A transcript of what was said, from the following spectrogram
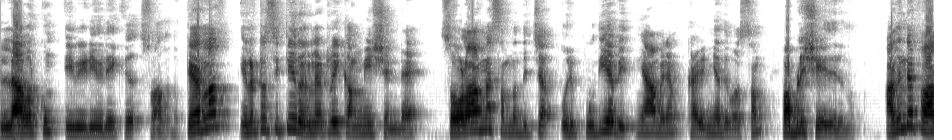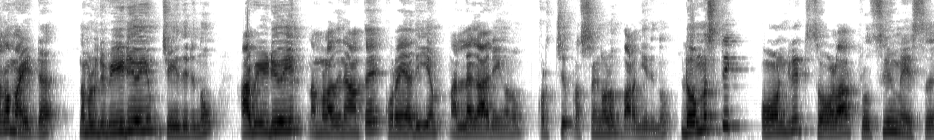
എല്ലാവർക്കും ഈ വീഡിയോയിലേക്ക് സ്വാഗതം. കേരള ഇലക്ട്രിസിറ്റി റെഗുലേറ്ററി കമ്മീഷന്റെ സോളാറിനെ സംബന്ധിച്ച ഒരു പുതിയ വിജ്ഞാപനം കഴിഞ്ഞ ദിവസം പബ്ലിഷ് ചെയ്തിരുന്നു. അതിന്റെ ഭാഗമായിട്ട് നമ്മളൊരു വീഡിയോയും ചെയ്തിരുന്നു. ആ വീഡിയോയിൽ നമ്മൾ അതിനകത്തെ കുറേയധികം നല്ല കാര്യങ്ങളും കുറച്ച് പ്രശ്നങ്ങളും പറഞ്ഞിരുന്നു. Domestic on grid solar prosumers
